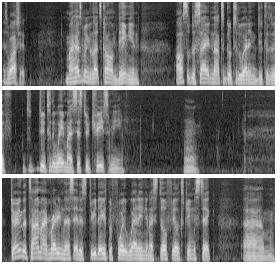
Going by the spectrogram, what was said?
let's watch it. My husband, let's call him Damien, also decided not to go to the wedding due to the due to the way my sister treats me. Hmm. During the time I'm writing this, it is three days before the wedding, and I still feel extremely sick. Um,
